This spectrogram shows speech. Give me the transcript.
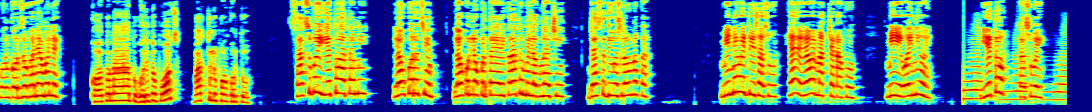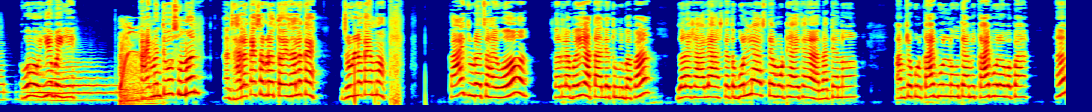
फोन करजो गण्या मला? कळतो ना तू घरी तर पोहोच. बाद तुला फोन करतो. सासूबाई येतो आता मी. लवकरच येईन. लवकर लवकर तयारी करा तुम्ही लग्नाची. जास्त दिवस लावू नका. मी नाही माहिती सासू. हे या बाई मागच्या काकू. मी वहिनी होय. येतो सासूबाई. हो ये बाई ये. काय म्हणते हो सुमन? हा, झालं काय सगळं? तय झालं काय? जुळलं काय मग? काय जुडायचं आहे व सरला बाई आता आल्या तुम्ही बापा? जराशा आल्या असत्या तर बोलल्या असत्या मोठ्या आहेत नात्यानं. आमच्याकडून काय बोलणं होते आम्ही काय बोलावं बापा? हा?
